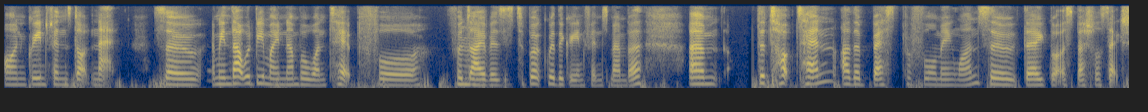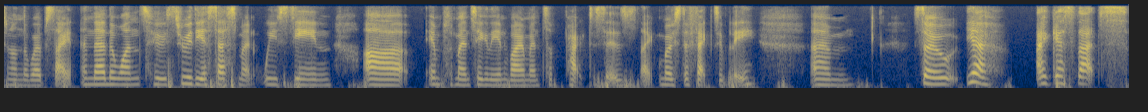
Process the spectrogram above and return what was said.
on greenfins.net. So, I mean, that would be my number one tip for for for divers to book with a Greenfins member. Um, the top 10 are the best performing ones so they've got a special section on the website and they're the ones who through the assessment we've seen are implementing the environmental practices like most effectively. Um, so yeah i guess that's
